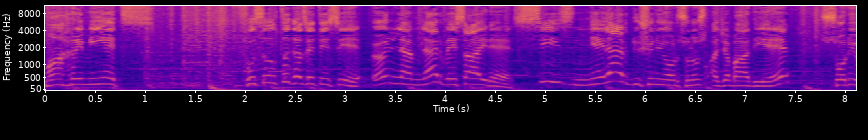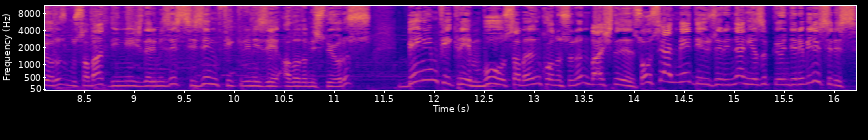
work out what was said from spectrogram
mahremiyet, Fısıltı gazetesi, önlemler vesaire. Siz neler düşünüyorsunuz acaba diye soruyoruz bu sabah dinleyicilerimize. Sizin fikrinizi alalım istiyoruz. Benim fikrim bu sabahın konusunun başlığı. Sosyal medya üzerinden yazıp gönderebilirsiniz.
